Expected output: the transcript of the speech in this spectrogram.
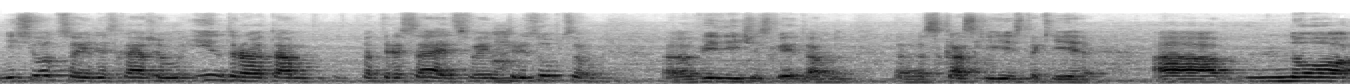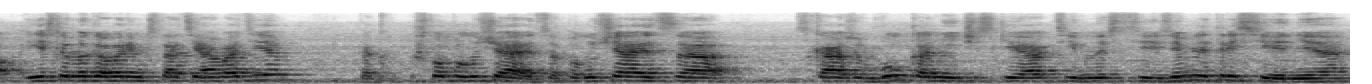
несется, или, скажем, Индра там потрясает своим трезубцем, э, ведической там э, сказки есть такие. А, но если мы говорим, кстати, о воде, так что получается? Получается, скажем, вулканические активности, землетрясения,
